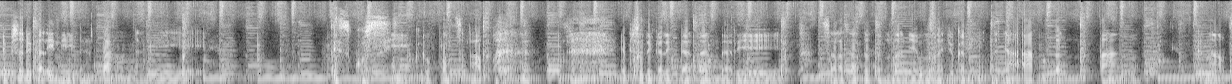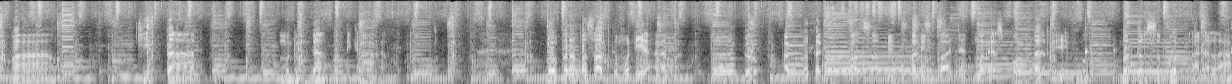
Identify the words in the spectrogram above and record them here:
Episode kali ini datang dari diskusi grup WhatsApp. Episode kali ini datang dari salah satu teman yang mengajukan pertanyaan tentang Kenapa kita menunda pernikahan Beberapa saat kemudian, uh, grup anggota grup WhatsApp yang paling banyak merespon dari bukti tersebut adalah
